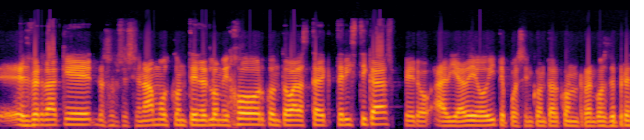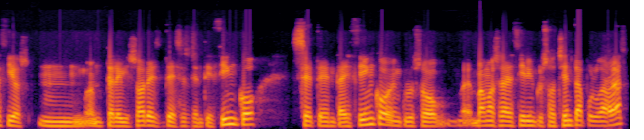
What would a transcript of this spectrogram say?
es verdad que nos obsesionamos con tenerlo mejor, con todas las características, pero a día de hoy te puedes encontrar con rangos de precios mm, televisores de 65, 75 o incluso, vamos a decir, incluso 80 pulgadas,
